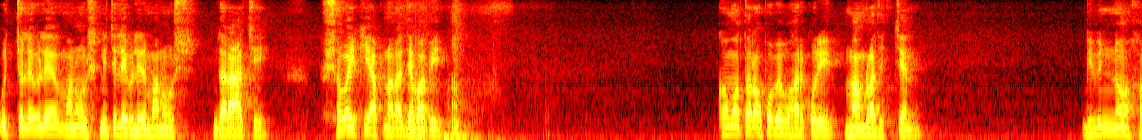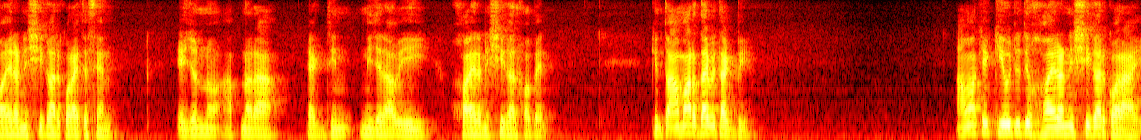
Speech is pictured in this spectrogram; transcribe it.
উচ্চ লেভেলের মানুষ, নিচে লেভেলের মানুষ যারা আছে, সবাইকে আপনারা যেভাবে ক্ষমতার অপব্যবহার করে মামলা দিচ্ছেন। বিভিন্ন হয়রানির শিকার করাইতেছেন। এই জন্য আপনারা একদিন নিজেরাও এই হয়রানির শিকার হবেন। কিন্তু আমার দাবি থাকবে, আমাকে কেউ যদি হয়রানির শিকার করায়,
